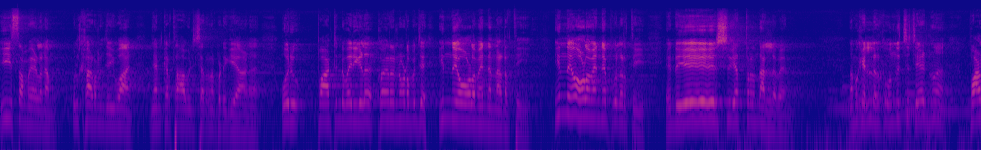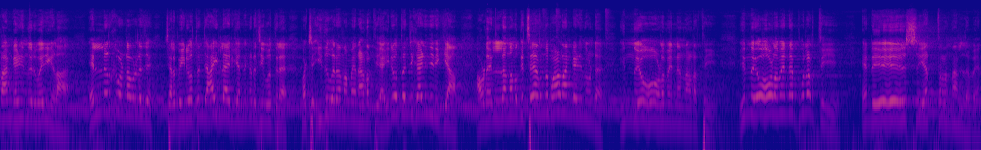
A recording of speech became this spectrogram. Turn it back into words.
ഈ സമ്മേളനം ഉദ്ഘാടനം ചെയ്യുവാൻ ഞാൻ കർത്താവിൽ ശരണപ്പെടുകയാണ്. ഒരു പാട്ടിന്റെ വരികൾ കൊയറിനോടൊപ്പം ഇന്നയോളം എന്നെ നടത്തി ഇന്നയോളം എന്നെ പുലർത്തി. എന്റെ യേശു എത്ര നല്ലവൻ. നമുക്കെല്ലാവർക്കും ഒന്നിച്ച് ചേർന്ന് പാടാൻ കഴിയുന്ന ഒരു വരികളാണ് എല്ലാവർക്കും ഉണ്ട് അവരുടെ ചിലപ്പോൾ ഇരുപത്തഞ്ച് ആയില്ലായിരിക്കാം നിങ്ങളുടെ ജീവിതത്തിൽ പക്ഷെ ഇതുവരെ നമ്മെ നടത്തിയ ഇരുപത്തഞ്ച് കഴിഞ്ഞിരിക്കാം. അവിടെ എല്ലാം നമുക്ക് ചേർന്ന് പാടാൻ കഴിയുന്നുണ്ട്. ഇന്നയോളം എന്നെ നടത്തി ഇന്നയോളം എന്നെ പുലർത്തി. എന്റെ യേശു എത്ര നല്ലവൻ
